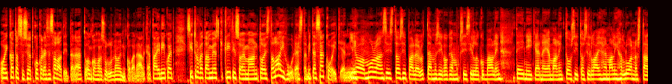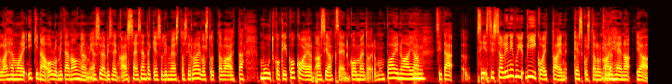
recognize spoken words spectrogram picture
oi kato sä syöt kokonaisen salatin tänään, että onkohan sulla noin kova nälkä. Tai niin kuin, että sit ruvetaan myöskin kritisoimaan toista laihuudesta, mitä sä koit Jenni. Joo, mulla on siis tosi paljon ollut tämmöisiä kokemuksia silloin, kun mä olin teini-ikäinen ja mä olin tosi tosi laiha. Ja mä olin ihan luonnostaan laiha mulla ei ikinä ollut mitään ongelmia syömisen kanssa. Ja sen takia se oli myös tosi raivostuttavaa, että muut koki koko ajan asiakseen kommentoida mun painoa. Ja mm. sitä, siis, siis se oli niinku viikoittain keskustelun Kyllä. aiheena ja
